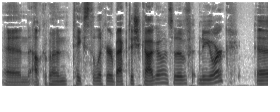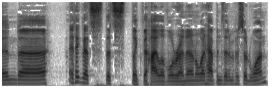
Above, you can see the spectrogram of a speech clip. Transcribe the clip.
And Al Capone takes the liquor back to Chicago instead of New York. And uh, I think that's that's like the high level rundown of what happens in episode one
